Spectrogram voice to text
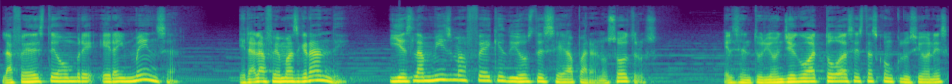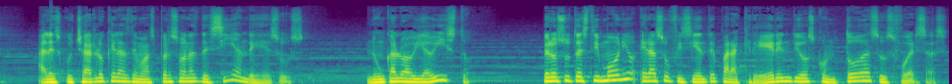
La fe de este hombre era inmensa. Era la fe más grande. Y es la misma fe que Dios desea para nosotros. El centurión llegó a todas estas conclusiones al escuchar lo que las demás personas decían de Jesús. Nunca lo había visto, pero su testimonio era suficiente para creer en Dios con todas sus fuerzas.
